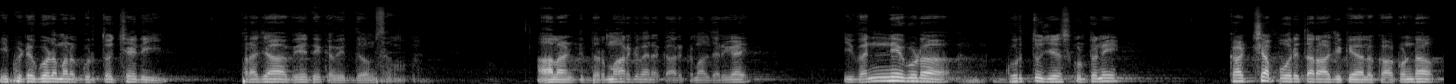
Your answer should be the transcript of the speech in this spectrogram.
ఇప్పటికి కూడా మనకు గుర్తొచ్చేది ప్రజా వేదిక విధ్వంసం. అలాంటి దుర్మార్గమైన కార్యక్రమాలు జరిగాయి. ఇవన్నీ కూడా గుర్తు చేసుకుంటూనే కక్షపూరిత రాజకీయాలు కాకుండా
